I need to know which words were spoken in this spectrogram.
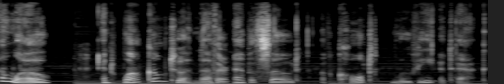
Hello, and welcome to another episode of Cult Movie Attack.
